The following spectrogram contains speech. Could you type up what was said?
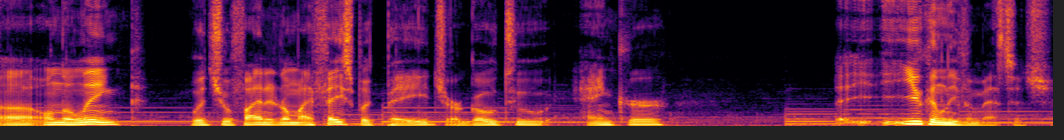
uh, on the link which you'll find it on my Facebook page, or go to Anchor. You can leave a message.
